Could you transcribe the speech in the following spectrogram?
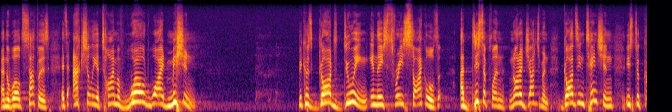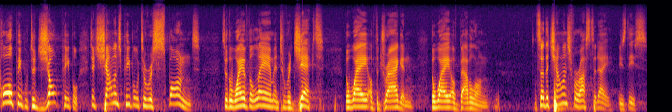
and the world suffers. It's actually a time of worldwide mission. Because God's doing in these three cycles a discipline, not a judgment. God's intention is to call people, to jolt people, to challenge people to respond to the way of the Lamb and to reject the way of the dragon, the way of Babylon. So, the challenge for us today is this.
